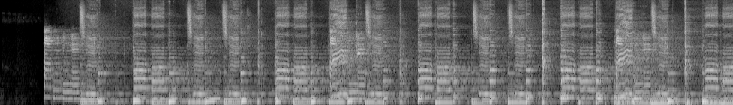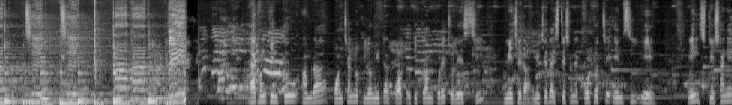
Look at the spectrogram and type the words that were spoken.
এখন কিন্তু আমরা পঞ্চান্ন কিলোমিটার পথ অতিক্রম করে চলে এসেছি মেচেদা। মেচেদা স্টেশনের কোড হচ্ছে এমসিএ এই স্টেশনে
